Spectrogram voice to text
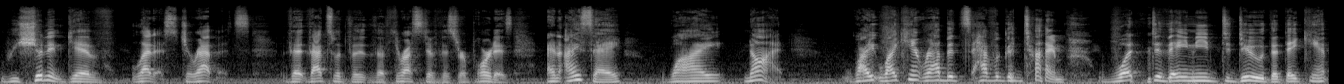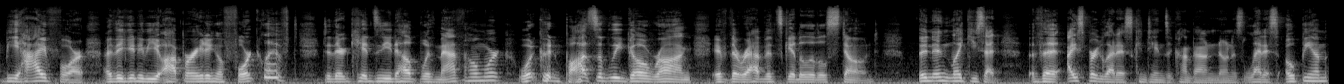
we shouldn't give lettuce to rabbits. That that's what the, the thrust of this report is. And I say, why not? Why why can't rabbits have a good time? What do they need to do that they can't be high for? Are they going to be operating a forklift? Do their kids need help with math homework? What could possibly go wrong if the rabbits get a little stoned? And then, like you said, the iceberg lettuce contains a compound known as lettuce opium,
